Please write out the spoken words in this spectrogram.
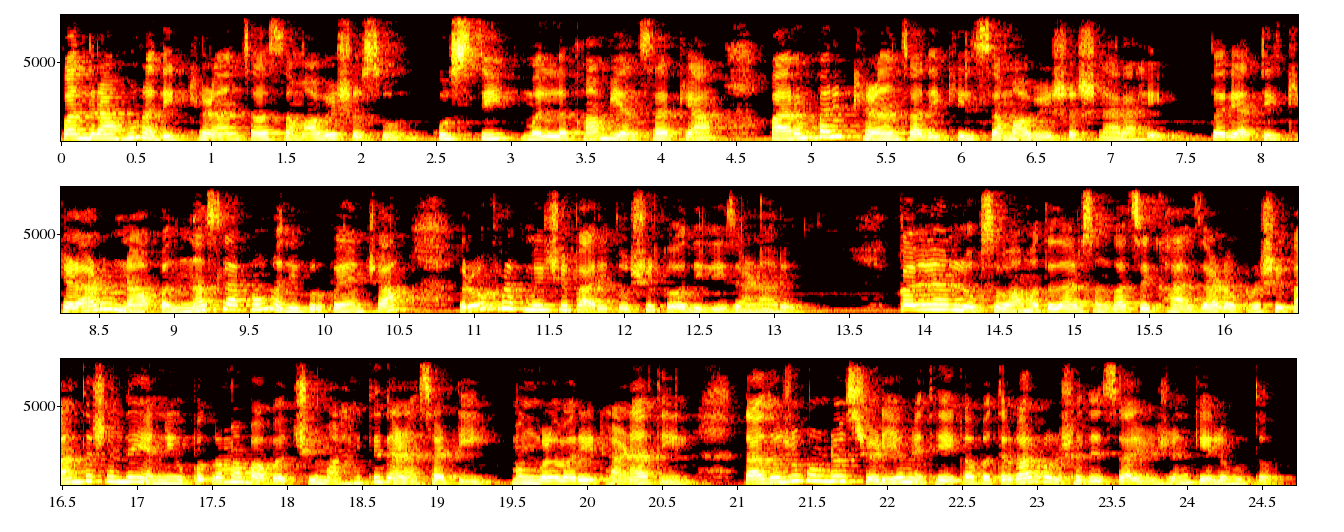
पंधराहून अधिक खेळांचा समावेश असून कुस्ती मल्लखांब यांसारख्या पारंपरिक खेळांचा देखील समावेश असणार आहे. तर यातील खेळाडूंना पन्नास लाखाहून अधिक रुपयांच्या रोख रकमेची पारितोषिकं दिली जाणार आहेत. कल्याण लोकसभा मतदारसंघाचे खासदार डॉक्टर श्रीकांत शिंदे यांनी उपक्रमाबाबतची माहिती देण्यासाठी मंगळवारी ठाण्यातील दादोजी कोंडे स्टेडियम येथे एका पत्रकार परिषदेचं आयोजन केलं होतं.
